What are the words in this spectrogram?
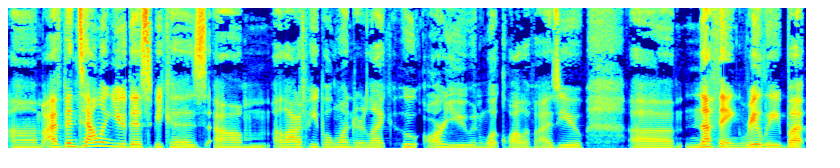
Um, I've been telling you this because um, a lot of people wonder, like, who are you and what qualifies you? Uh, nothing really, but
